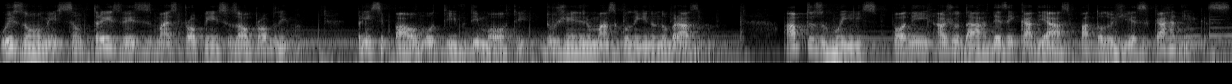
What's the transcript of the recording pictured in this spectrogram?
Os homens são três vezes mais propensos ao problema principal motivo de morte do gênero masculino no Brasil. Hábitos ruins podem ajudar a desencadear as patologias cardíacas.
